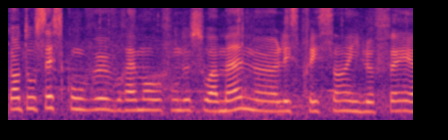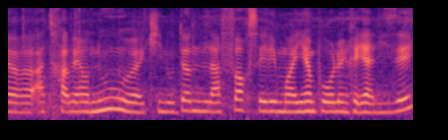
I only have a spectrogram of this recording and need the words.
Quand on sait ce qu'on veut vraiment au fond de soi-même, euh, l'Esprit Saint, il le fait euh, à travers nous, euh, qui nous donne la force et les moyens pour le réaliser.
